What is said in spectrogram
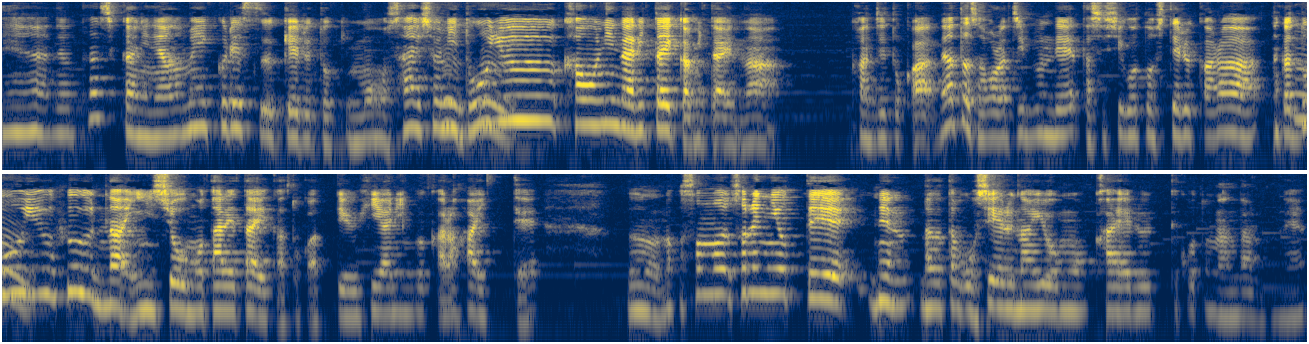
に。ねえでも確かにねあのメイクレッスン受ける時も最初にどういう顔になりたいかみたいな感じとか、であとさほら自分で私仕事してるからなんかどういう風な印象を持たれたいかとかっていうヒアリングから入って、うん、なんかそのそれによってねなんか多分教える内容も変えるってことなんだろうね。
